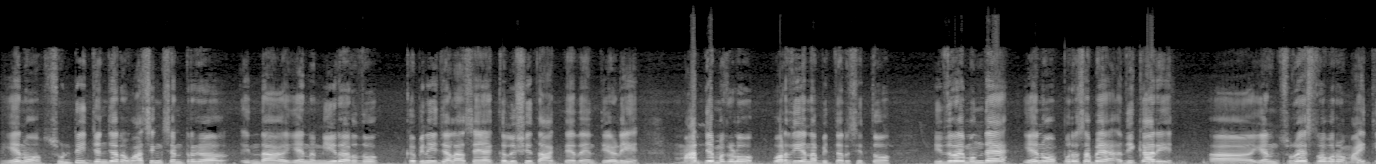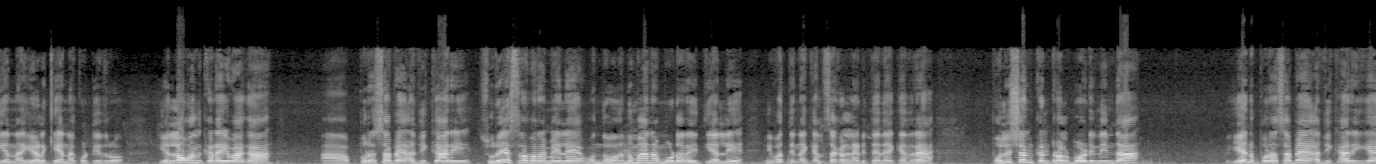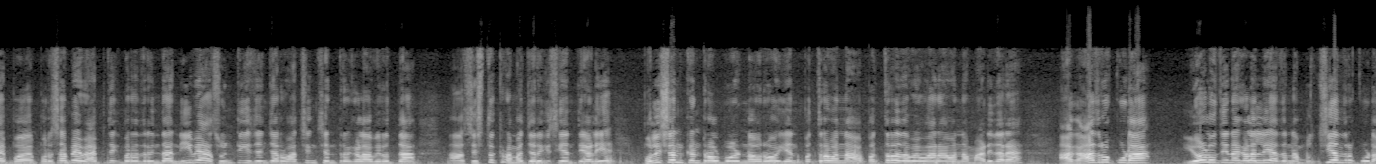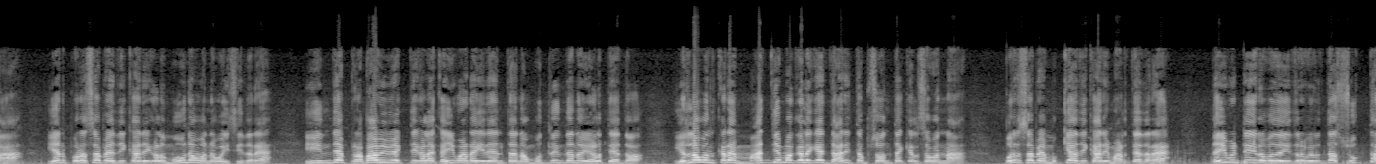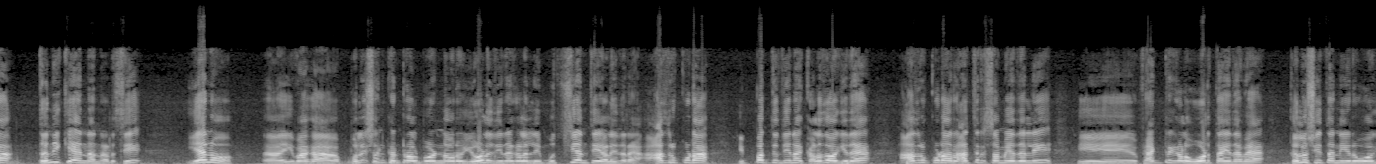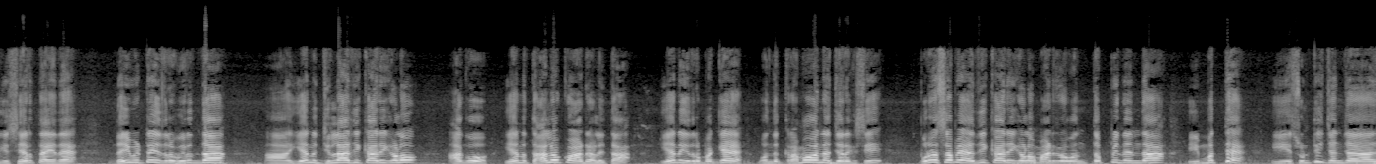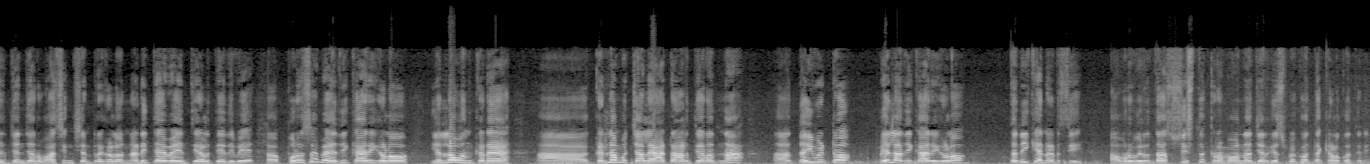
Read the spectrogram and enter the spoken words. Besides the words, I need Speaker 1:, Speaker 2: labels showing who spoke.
Speaker 1: ಏನು ಶುಂಠಿ ಜಂಜರ್ washing centre ಇಂದ ಏನು ನೀರು ಹರಿದು ಕಬಿನಿ ಜಲಾಶಯ ಕಲುಷಿತ ಆಗ್ತಿದೆ ಅಂತೇಳಿ ಮಾಧ್ಯಮಗಳು ವರದಿಯನ್ನು ಬಿತ್ತರಿಸಿತ್ತು. ಇದರ ಮುಂದೆ ಏನು ಪುರಸಭೆ ಅಧಿಕಾರಿ ಏನು ಸುರೇಶ್ ರವರು ಮಾಹಿತಿಯನ್ನು, ಹೇಳಿಕೆಯನ್ನು ಕೊಟ್ಟಿದ್ರು. ಎಲ್ಲೋ ಒಂದು ಕಡೆ ಇವಾಗ ಪುರಸಭೆ ಅಧಿಕಾರಿ ಸುರೇಶ್ ರವರ ಮೇಲೆ ಒಂದು ಅನುಮಾನ ಮೂಡೋ ರೀತಿಯಲ್ಲಿ ಇವತ್ತಿನ ಕೆಲಸಗಳು ನಡೀತಾ ಇದೆ. ಯಾಕೆಂದರೆ ಪೊಲ್ಯೂಷನ್ ಕಂಟ್ರೋಲ್ ಬೋರ್ಡಿನಿಂದ ಏನು ಪುರಸಭೆ ಅಧಿಕಾರಿಗೆ ಪ, ಪುರಸಭೆ ವ್ಯಾಪ್ತಿಗೆ ಬರೋದ್ರಿಂದ ನೀವೇ ಆ ಸುಂಟಿ ಜಂಜರ್ ವಾಚಿಂಗ್ ಸೆಂಟರ್ಗಳ ವಿರುದ್ಧ ಶಿಸ್ತು ಕ್ರಮ ಜರುಗಿಸಿ ಅಂತೇಳಿ ಪೊಲ್ಯೂಷನ್ ಕಂಟ್ರೋಲ್ ಬೋರ್ಡ್ನವರು ಏನು ಪತ್ರವನ್ನು ಪತ್ರದ ವ್ಯವಹಾರವನ್ನು ಮಾಡಿದ್ದಾರೆ. ಹಾಗಾದರೂ ಕೂಡ ಏಳು ದಿನಗಳಲ್ಲಿ ಅದನ್ನು ಮುಚ್ಚಿ ಅಂದರೂ ಕೂಡ ಏನು ಪುರಸಭೆ ಅಧಿಕಾರಿಗಳು ಮೌನವನ್ನು ವಹಿಸಿದ್ದಾರೆ. ಈ ಹಿಂದೆ ಪ್ರಭಾವಿ ವ್ಯಕ್ತಿಗಳ ಕೈವಾಡ ಇದೆ ಅಂತ ನಾವು ಮೊದಲಿಂದನೂ ಹೇಳ್ತಾ ಇದ್ದೋ, ಎಲ್ಲ ಒಂದು ಕಡೆ ಮಾಧ್ಯಮಗಳಿಗೆ ದಾರಿ ತಪ್ಪಿಸುವಂಥ ಕೆಲಸವನ್ನು ಪುರಸಭೆ ಮುಖ್ಯಾಧಿಕಾರಿ ಮಾಡ್ತಾ ಇದ್ದಾರೆ. ದಯವಿಟ್ಟು ಇರುವ ಇದರ ವಿರುದ್ಧ ಸೂಕ್ತ ತನಿಖೆಯನ್ನು ನಡೆಸಿ. ಏನು ಇವಾಗ ಪೊಲ್ಯೂಷನ್ ಕಂಟ್ರೋಲ್ ಬೋರ್ಡ್ನವರು ಏಳು ದಿನಗಳಲ್ಲಿ ಮುಚ್ಚಿ ಅಂತ ಹೇಳಿದ್ದಾರೆ. ಆದರೂ ಕೂಡ ಇಪ್ಪತ್ತು ದಿನ ಕಳೆದೋಗಿದೆ. ಆದರೂ ಕೂಡ ರಾತ್ರಿ ಸಮಯದಲ್ಲಿ ಈ ಫ್ಯಾಕ್ಟ್ರಿಗಳು ಓಡ್ತಾ ಇದ್ದಾವೆ. ಕಲುಷಿತ ನೀರು ಹೋಗಿ ಸೇರ್ತಾ ಇದೆ. ದಯವಿಟ್ಟು ಇದರ ವಿರುದ್ಧ ಏನು ಜಿಲ್ಲಾಧಿಕಾರಿಗಳು ಹಾಗೂ ಏನು ತಾಲೂಕು ಆಡಳಿತ ಏನು ಇದ್ರ ಬಗ್ಗೆ ಒಂದು ಕ್ರಮವನ್ನು ಜರುಗಿಸಿ. ಪುರಸಭೆ ಅಧಿಕಾರಿಗಳು ಮಾಡಿರೋ ಒಂದು ತಪ್ಪಿನಿಂದ ಈ ಮತ್ತೆ ಈ ಶುಂಠಿ ಜಂಜ ಜಂಜರ್ ವಾಷಿಂಗ್ ಸೆಂಟರ್ಗಳು ನಡೀತೇವೆ ಅಂತ ಹೇಳ್ತಾ ಇದ್ದೀವಿ ಪುರಸಭೆ ಅಧಿಕಾರಿಗಳು ಎಲ್ಲೋ ಒಂದು ಕಡೆ ಕಣ್ಣ ಮುಚ್ಚಾಲೆ ಆಟ ಆಡ್ತಿರೋದನ್ನ ದಯವಿಟ್ಟು ಮೇಲಧಿಕಾರಿಗಳು ತನಿಖೆ ನಡೆಸಿ. ಅವರ ವಿರುದ್ಧ ಶಿಸ್ತು ಕ್ರಮವನ್ನು ಜರುಗಿಸಬೇಕು ಅಂತ ಕೇಳ್ಕೊತೀನಿ.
